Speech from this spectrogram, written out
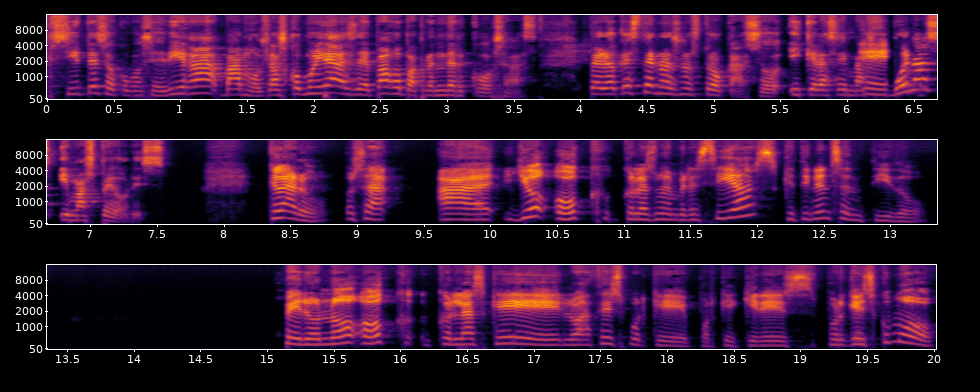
sites o como se diga, vamos, las comunidades de pago para aprender cosas, pero que este no es nuestro caso y que las hay más Eh, buenas y más peores. Claro, o sea, ah, yo ok con las membresías que tienen sentido. Pero no ok con las que lo haces porque, porque quieres, porque es como,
